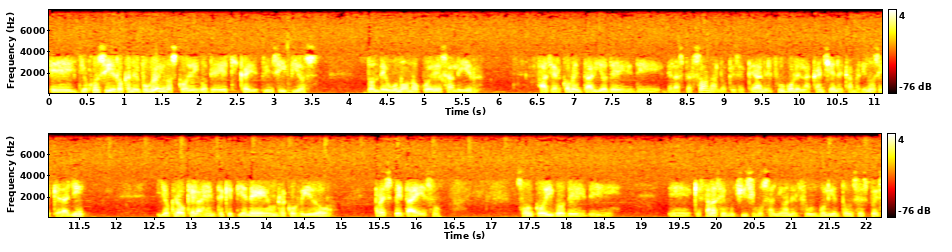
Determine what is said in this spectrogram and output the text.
eh, yo considero que en el fútbol hay unos códigos de ética y de principios donde uno no puede salir a hacer comentarios de, de, las personas. Lo que se queda en el fútbol, en la cancha y en el camerino se queda allí. Y yo creo que la gente que tiene un recorrido respeta eso. Son códigos de, de, eh, que están hace muchísimos años en el fútbol y entonces pues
